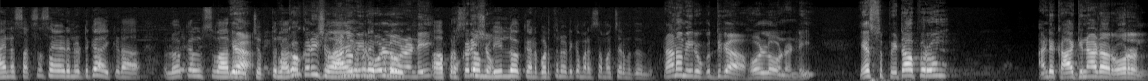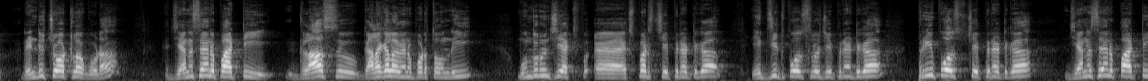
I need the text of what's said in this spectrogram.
ఆయన సక్సెస్ అయ్యాడన్నట్టుగా ఇక్కడ లోకల్స్ వాళ్ళు. చెప్తున్నారు. ప్రస్తుతం కనబడుతున్నట్టుగా మనకు సమాచారం అవుతుంది. రాణా మీరు కొద్దిగా హోల్డ్లో ఉండండి. Yes Pithapuram and Kakinada rural రెండు చోట్ల కూడా జనసేన పార్టీ గ్లాసు గలగల వినపడుతోంది. ముందు నుంచి ఎక్స్పర్ట్స్ చెప్పినట్టుగా ఎగ్జిట్ పోల్స్లో చెప్పినట్టుగా ప్రీ పోల్స్ చెప్పినట్టుగా జనసేన పార్టీ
